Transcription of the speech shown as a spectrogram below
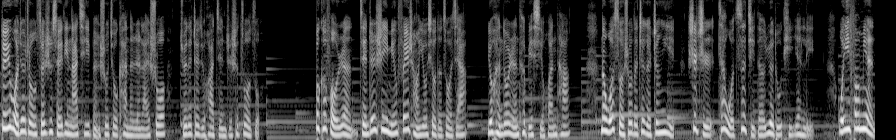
对于我这种随时随地拿起一本书就看的人来说，觉得这句话简直是做作。不可否认，简真是一名非常优秀的作家，有很多人特别喜欢他。那我所说的这个争议，是指在我自己的阅读体验里，我一方面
